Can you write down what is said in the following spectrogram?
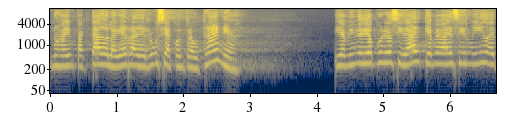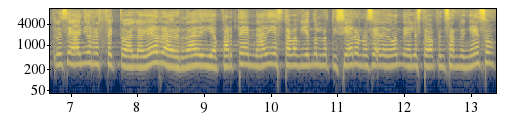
nos ha impactado la guerra de Rusia contra Ucrania. Y a mí me dio curiosidad qué me va a decir mi hijo de 13 años respecto a la guerra, ¿verdad? Y aparte nadie estaba viendo el noticiero, no sé de dónde él estaba pensando en eso,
